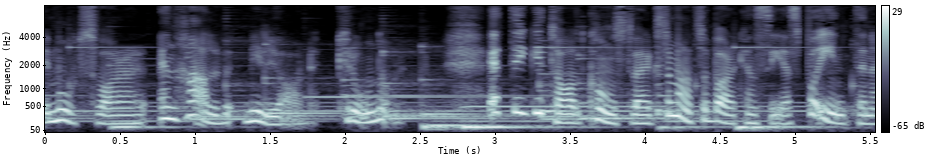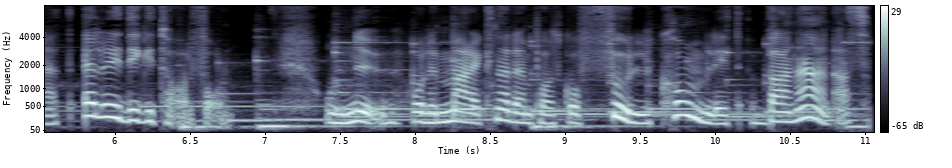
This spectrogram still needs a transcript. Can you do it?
det motsvarar en halv miljard kronor. Ett digitalt konstverk som alltså bara kan ses på internet eller i digital form. Och nu håller marknaden på att gå fullkomligt bananas.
